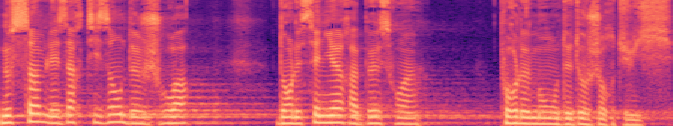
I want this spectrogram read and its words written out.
Nous sommes les artisans de joie dont le Seigneur a besoin pour le monde d'aujourd'hui.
